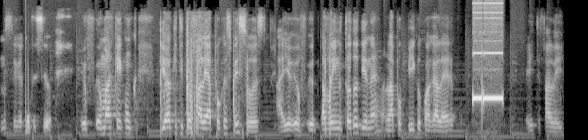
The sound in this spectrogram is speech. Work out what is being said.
Não sei o que aconteceu. Eu, eu marquei com. Pior que, tipo, eu falei a poucas pessoas. Aí eu, eu, eu tava indo todo dia, né? Lá pro pico com a galera. Eita, falei.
